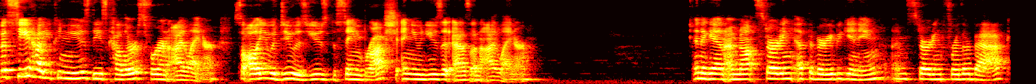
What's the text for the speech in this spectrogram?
but see how you can use these colors for an eyeliner. So all you would do is use the same brush and you would use it as an eyeliner. And again, I'm not starting at the very beginning. I'm starting further back.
